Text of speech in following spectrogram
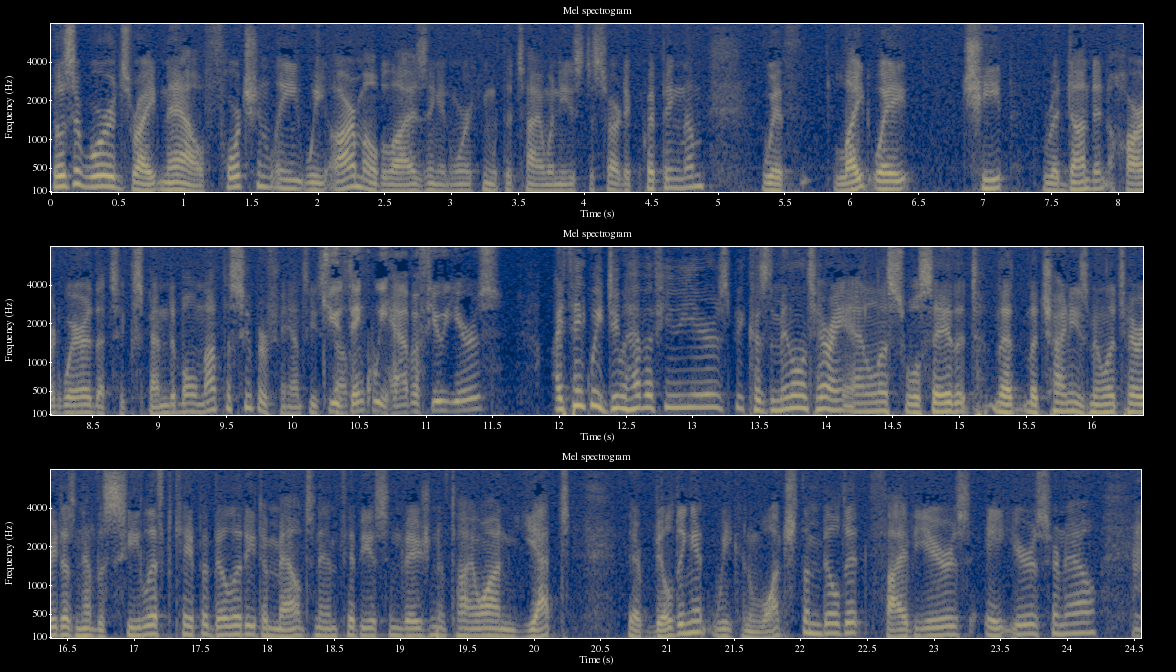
Those are words right now. Fortunately, we are mobilizing and working with the Taiwanese to start equipping them with lightweight, cheap, redundant hardware that's expendable, not the super fancy stuff. Do you think we have a few years? I think we do have a few years because the military analysts will say that, that the Chinese military doesn't have the sea lift capability to mount an amphibious invasion of Taiwan yet. They're building it. We can watch them build it five years, eight years from now. Hmm.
